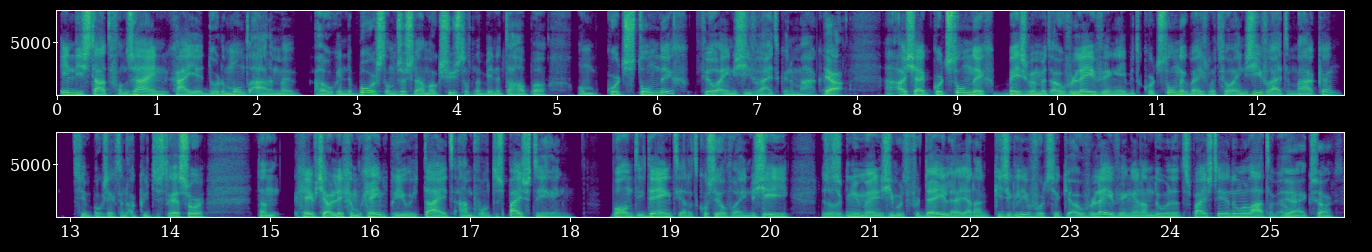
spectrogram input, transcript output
In die staat van zijn ga je door de mond ademen, hoog in de borst, om zo snel mogelijk zuurstof naar binnen te happen, om kortstondig veel energie vrij te kunnen maken. Ja. Nou, Als jij kortstondig bezig bent met overleving en je bent kortstondig bezig met veel energie vrij te maken, simpel gezegd een acute stressor, dan geeft jouw lichaam geen prioriteit aan bijvoorbeeld de spijsvertering. Want die denkt, ja, dat kost heel veel energie. Dus als ik nu mijn energie moet verdelen, ja, dan kies ik liever voor het stukje overleving. En dan doen we het spijsverteren doen we later wel. ja, exact.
